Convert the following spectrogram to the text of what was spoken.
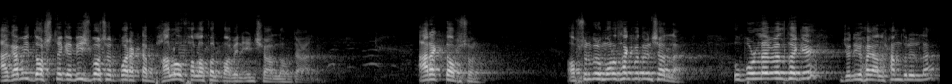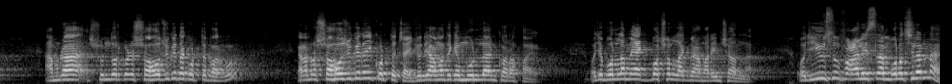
আগামী দশ থেকে বিশ বছর পর একটা ভালো ফলাফল পাবেন ইনশাআল্লাহ তাআলা। আর একটা অপশন অপশনগুলো মনে থাকবে তো ইনশাল্লাহ উপর লেভেল থেকে যদি হয়, আলহামদুলিল্লাহ, আমরা সুন্দর করে সহযোগিতা করতে পারব। কারণ আমরা সহযোগিতাই করতে চাই যদি আমাদেরকে মূল্যায়ন করা হয়। ওই যে বললাম এক বছর লাগবে আমার ইনশাল্লাহ ওই যে ইউসুফ আলী ইসলাম বলেছিলেন না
